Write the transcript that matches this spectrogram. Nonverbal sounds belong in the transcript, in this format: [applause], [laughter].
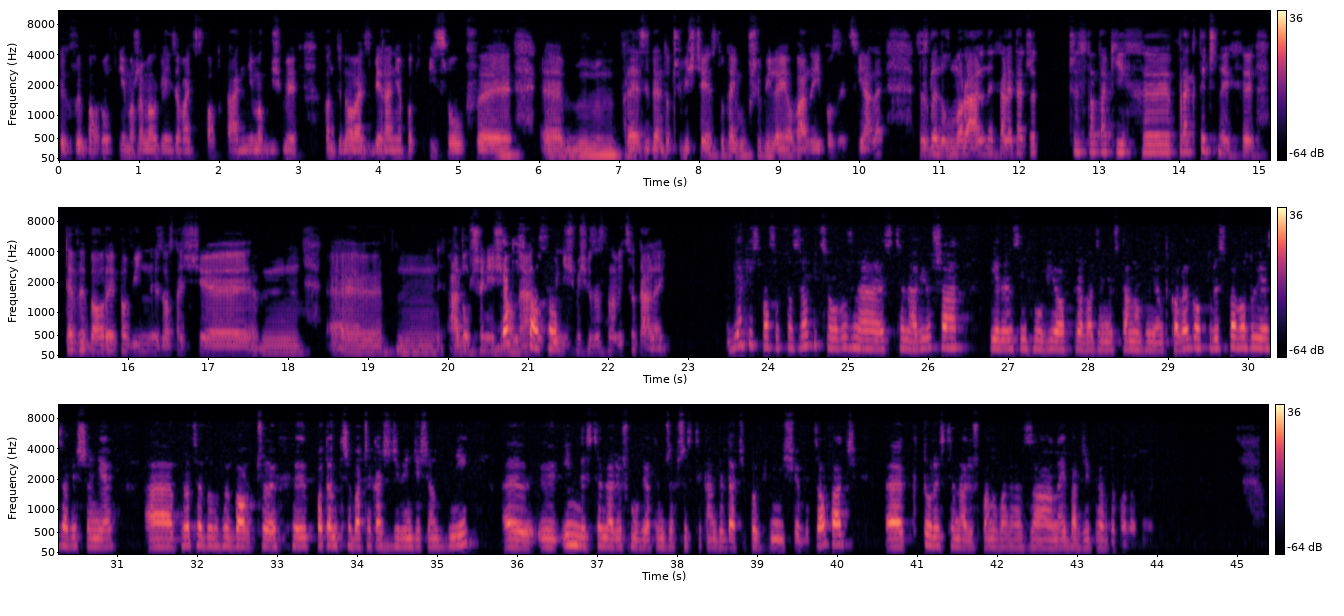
tych wyborów. Nie możemy organizować spotkań, nie mogliśmy kontynuować zbierania podpisów. E, prezydent oczywiście jest tutaj w uprzywilejowanej pozycji, ale ze względów moralnych, ale także czysto takich e, praktycznych. Te wybory powinny zostać e, albo przeniesione, albo powinniśmy się zastanowić, co dalej. W jaki sposób to zrobić? Są różne scenariusze. Jeden z nich mówi o wprowadzeniu stanu wyjątkowego, który spowoduje zawieszenie e, procedur wyborczych. Potem trzeba czekać 90 dni. E, inny scenariusz mówi o tym, że wszyscy kandydaci powinni się wycofać. E, który scenariusz Pan uważa za najbardziej prawdopodobny?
